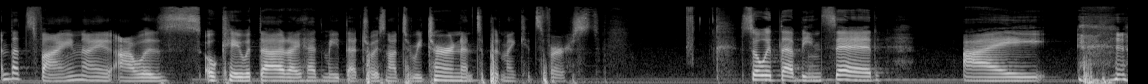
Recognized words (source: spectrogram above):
and that's fine. I I was okay with that. I had made that choice not to return and to put my kids first. So with that being said, I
